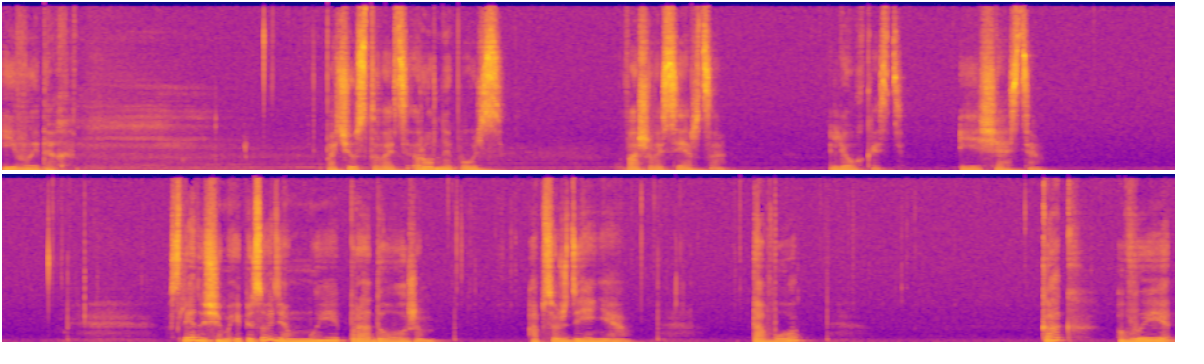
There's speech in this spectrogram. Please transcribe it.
и выдох. Почувствовать ровный пульс вашего сердца, легкость и счастье. В следующем эпизоде мы продолжим обсуждение того, как вы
